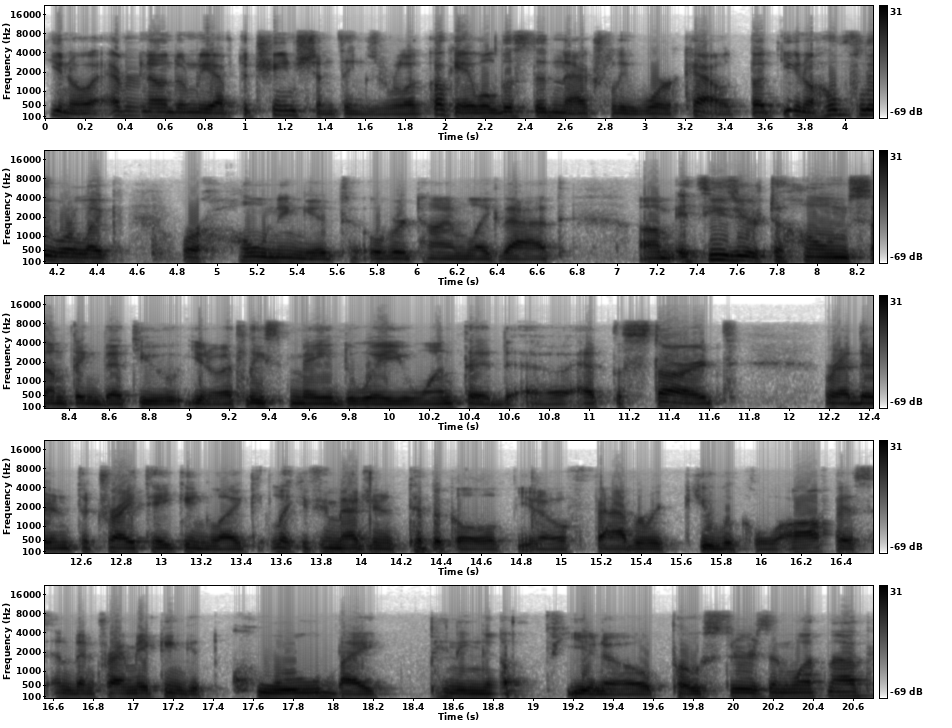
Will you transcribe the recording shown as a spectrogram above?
you know, every now and then we have to change some things. We're like, okay, well, this didn't actually work out. But, you know, hopefully we're like, we're honing it over time like that. Um, it's easier to hone something that you, you know, at least made the way you wanted uh, at the start rather than to try taking like, like if you imagine a typical, you know, fabric cubicle office and then try making it cool by pinning up, you know, posters and whatnot.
